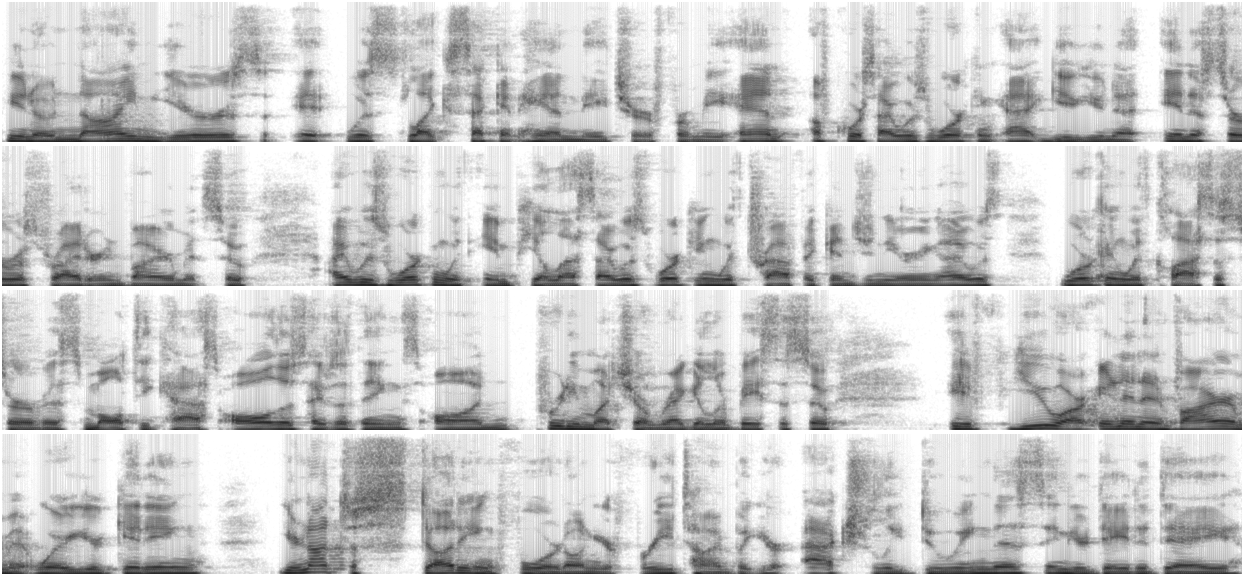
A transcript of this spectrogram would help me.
you know nine years it was like secondhand nature for me. And of course, I was working at UUNet in a service provider environment, so I was working with MPLS, I was working with traffic engineering, I was working with class of service, multicast, all those types of things on pretty much a regular basis. So if you are in an environment where you're getting you're not just studying for it on your free time, but you're actually doing this in your day to day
